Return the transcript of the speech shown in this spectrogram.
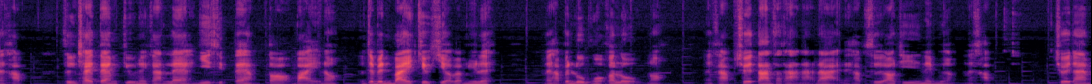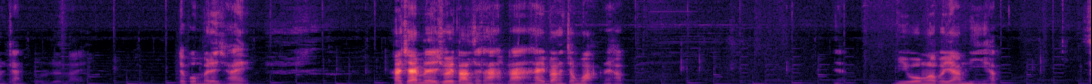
นะครับ ซึ่งใช้แต้มกิลในการแลก 20 แต้มต่อใบเนาะมันจะเป็นใบเขียวๆแบบนี้เลยนะครับ เป็นรูปหัวกะโหลกเนาะนะครับ ช่วยต้านสถานะได้นะครับ ซื้อเอาที่ในเมืองนะครับ ช่วยได้เหมือนกัน แต่ผมไม่ได้ใช้ ถ้าใช้มันจะช่วยต้านสถานะให้บางจังหวะนะครับเนี่ยมีวงเราพยายามหนีครับ เซ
